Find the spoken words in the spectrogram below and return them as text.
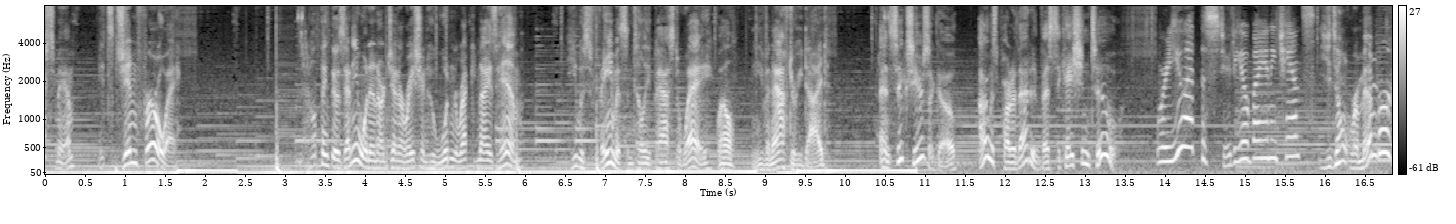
Course, ma'am. It's Jin Furue. I don't think there's anyone in our generation who wouldn't recognize him. He was famous until he passed away. Well, even after he died. And six years ago, I was part of that investigation too. Were you at the studio by any chance? You don't remember?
